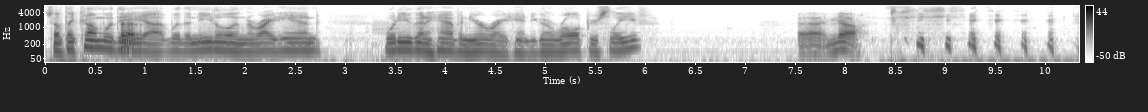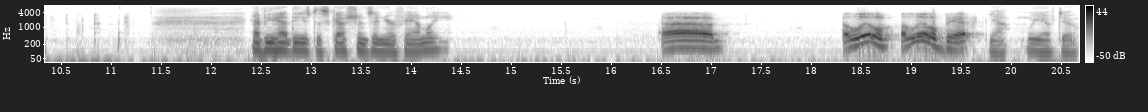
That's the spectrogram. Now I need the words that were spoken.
So if they come with the uh, with the needle in the right hand, what are you going to have in your right hand? You going to roll up your sleeve? Uh, no. Have you had these discussions in your family? Uh, a little, a little bit. Yeah, we have to.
